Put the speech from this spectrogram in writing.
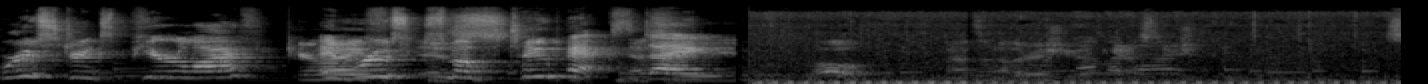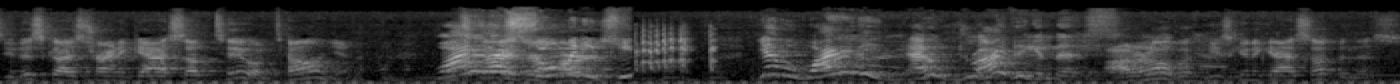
Bruce drinks Pure Life, Pure and Life Bruce smokes two packs a day. Oh, that's another issue at the gas station. See, this guy's trying to gas up too. I'm telling you. Why These are there guys are so many people? Yeah, but why are they out driving in this? I don't know, but he's gonna gas up in this.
